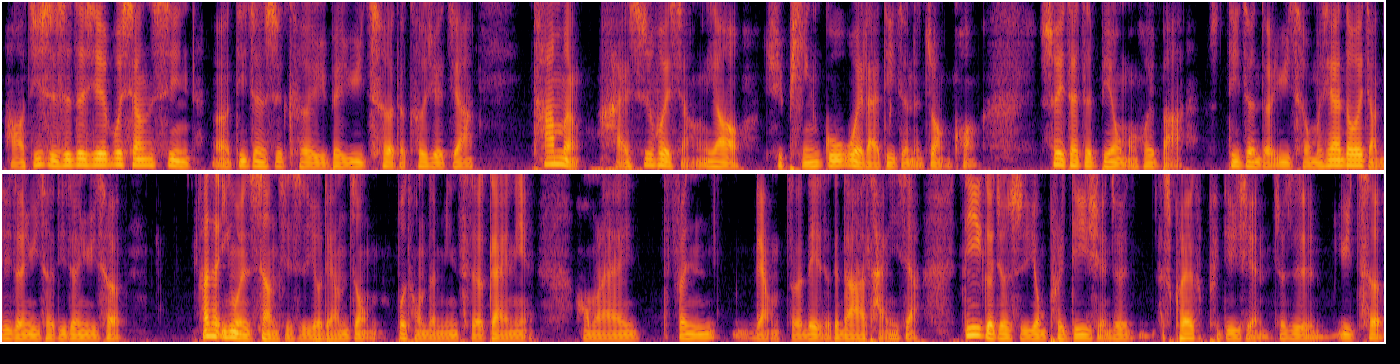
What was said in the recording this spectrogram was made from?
好，即使是这些不相信呃地震是可以被预测的科学家，他们还是会想要去评估未来地震的状况。所以在这边，我们会把地震的预测，我们现在都会讲地震预测。地震预测，它在英文上其实有两种不同的名词的概念。我们来分两则例子跟大家谈一下。第一个就是用 prediction，就是 s q u a r e prediction，就是预测。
